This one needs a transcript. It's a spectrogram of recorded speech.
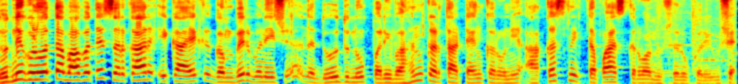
દૂધની ગુણવત્તા બાબતે સરકાર એકાએક ગંભીર બની છે અને દૂધનું પરિવહન કરતા ટેન્કરોની આકસ્મિક તપાસ કરવાનું શરૂ કર્યું છે.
